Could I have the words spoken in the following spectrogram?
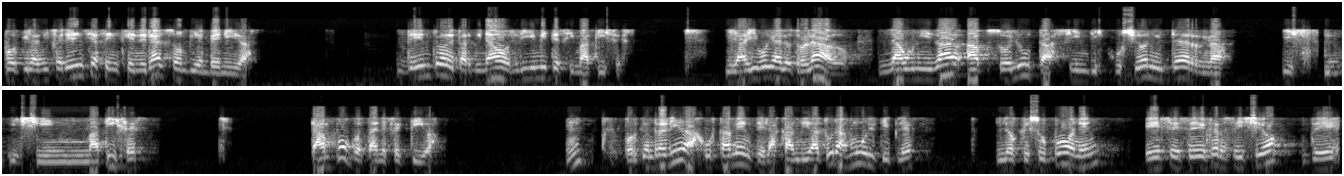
porque las diferencias en general son bienvenidas dentro de determinados límites y matices. Y ahí voy al otro lado. La unidad absoluta, sin discusión interna y sin, matices, tampoco es tan efectiva. ¿Mm? Porque en realidad justamente las candidaturas múltiples lo que suponen es ese ejercicio de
